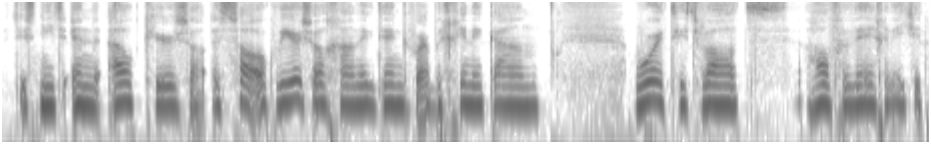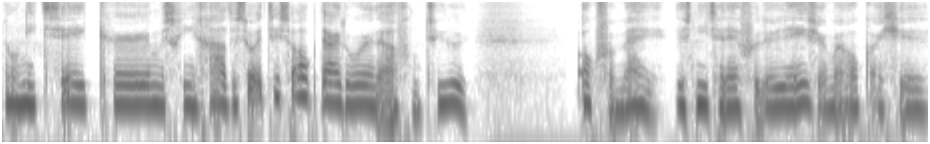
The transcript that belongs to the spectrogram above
Het is niet, en elke keer zal het zal ook weer zo gaan. Ik denk, waar begin ik aan? Wordt dit wat? Halverwege weet je het nog niet zeker. Misschien gaat het zo. Het is ook daardoor een avontuur. Ook voor mij. Dus niet alleen voor de lezer, maar ook als je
